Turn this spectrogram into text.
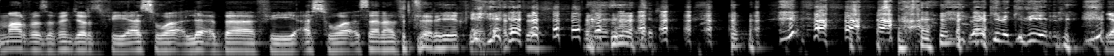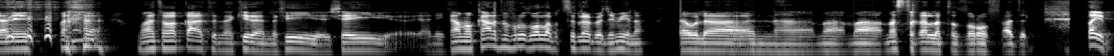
Marvel's Avengers في أسوأ لعبة في أسوأ سنة في التاريخ يعني حتى. لا كذا كثير يعني ما, توقعت انه كذا انه في شيء يعني كان كانت المفروض والله بتصير لعبة جميلة لولا انها ما ما ما استغلت الظروف عدل. طيب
